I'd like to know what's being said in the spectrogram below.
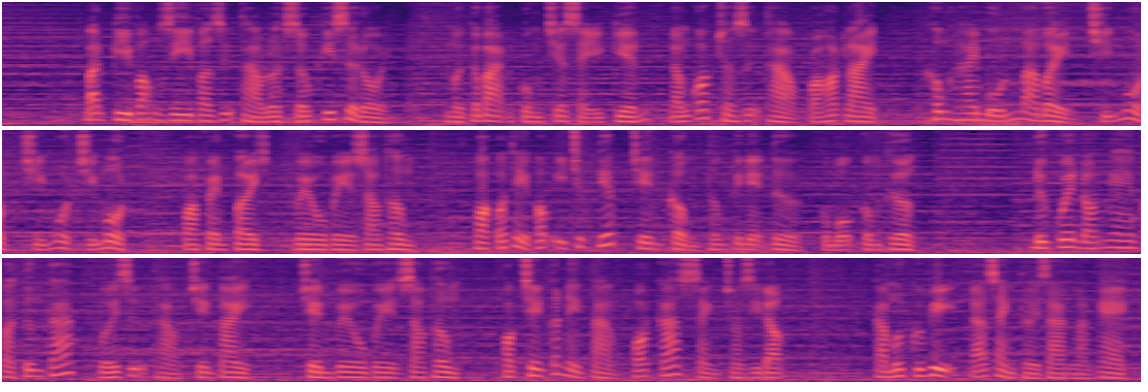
Bạn kỳ vọng gì vào dự thảo luật dầu khí sửa đổi? Mời các bạn cùng chia sẻ ý kiến, đóng góp cho dự thảo qua hotline 02437 919191 qua fanpage VOV Giao thông hoặc có thể góp ý trực tiếp trên cổng thông tin điện tử của Bộ Công Thương. Đừng quên đón nghe và tương tác với dự thảo trên tay trên VOV Giao thông hoặc trên các nền tảng podcast dành cho di động. Cảm ơn quý vị đã dành thời gian lắng nghe.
